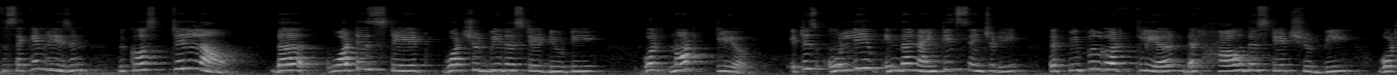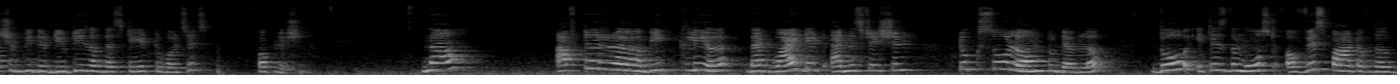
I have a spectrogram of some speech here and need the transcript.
the second reason because till now the what is state, what should be the state duty was not clear. It is only in the 19th century that people got clear that how the state should be, what should be the duties of the state towards its population. Now, after uh, being clear that why did administration took so long to develop, though it is the most obvious part of the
